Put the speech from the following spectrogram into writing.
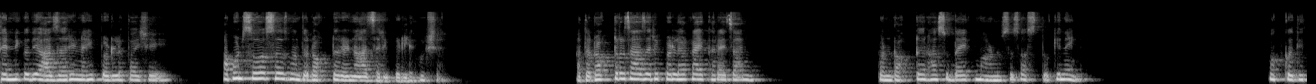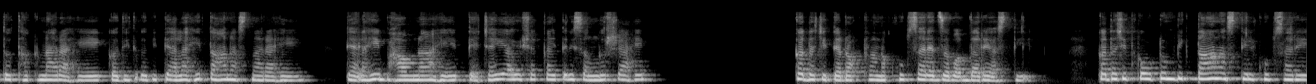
त्यांनी कधी आजारी नाही पडलं पाहिजे. आपण सहज सहज म्हणतो डॉक्टर आहे ना आजारी पडले हुशार. आता डॉक्टरच आजारी पडल्यावर काय करायचं आम्ही? पण डॉक्टर हा सुद्धा एक माणूसच असतो की नाही? मग कधी तो थकणार आहे कधी कधी त्यालाही ताण असणार आहे त्यालाही भावना आहेत त्याच्याही आयुष्यात काहीतरी संघर्ष आहे. कदाचित त्या डॉक्टरांना खूप साऱ्या जबाबदाऱ्या असतील. कदाचित कौटुंबिक ताण असतील खूप सारे.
